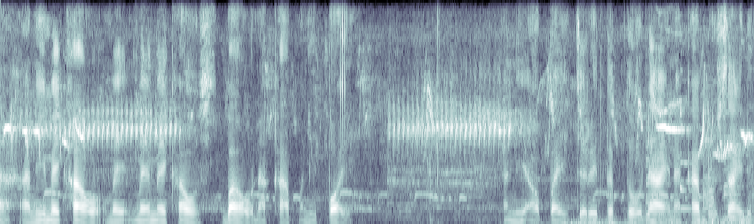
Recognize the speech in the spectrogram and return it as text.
อะอันนี้ไม่เข้าไม่ไม่ไม่เข้าเบ้านะครับ อันนี้ปล่อย อันนี้เอาไปเจริญเติบโตได้นะครับ ดูไซส์ดิ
